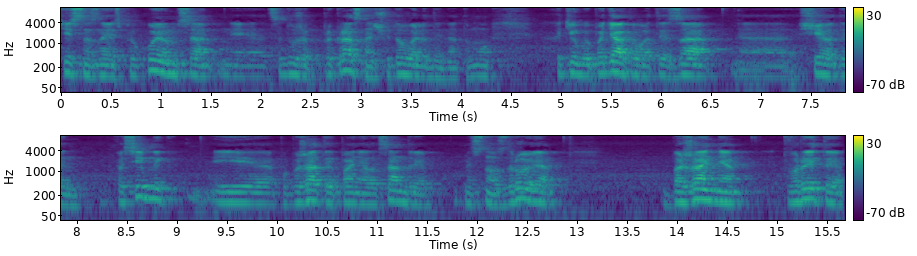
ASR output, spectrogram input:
тісно з нею спілкуємося. Це дуже прекрасна, чудова людина. Тому хотів би подякувати за ще один посібник і е, побажати пані Олександрі міцного здоров'я, бажання творити, е,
